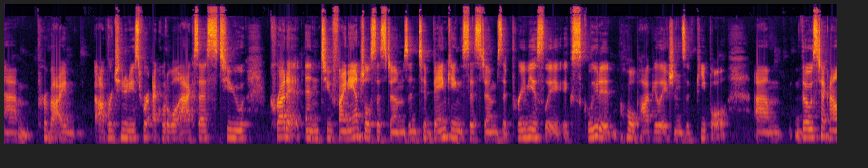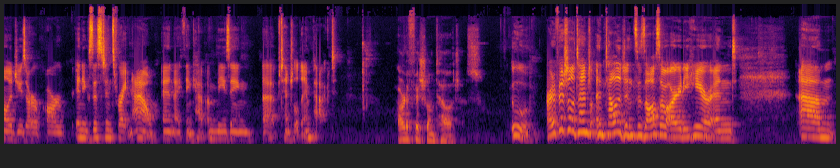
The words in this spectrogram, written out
um, provide opportunities for equitable access to credit and to financial systems and to banking systems that previously excluded whole populations of people. Um, those technologies are, are in existence right now and I think have amazing uh, potential to impact. Artificial intelligence. Ooh, artificial intelligence is also already here. And um,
